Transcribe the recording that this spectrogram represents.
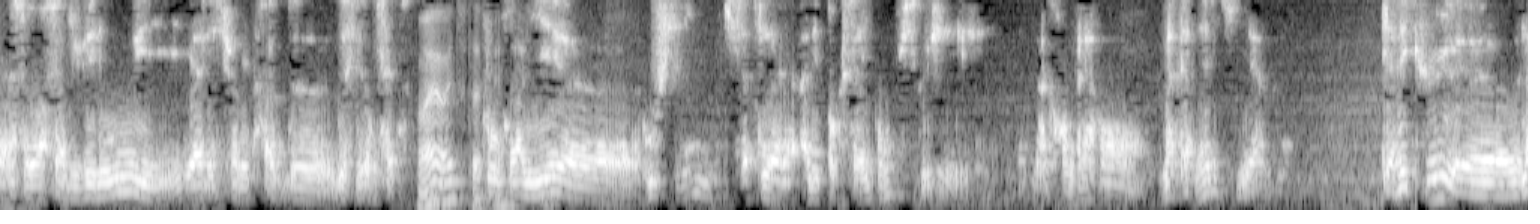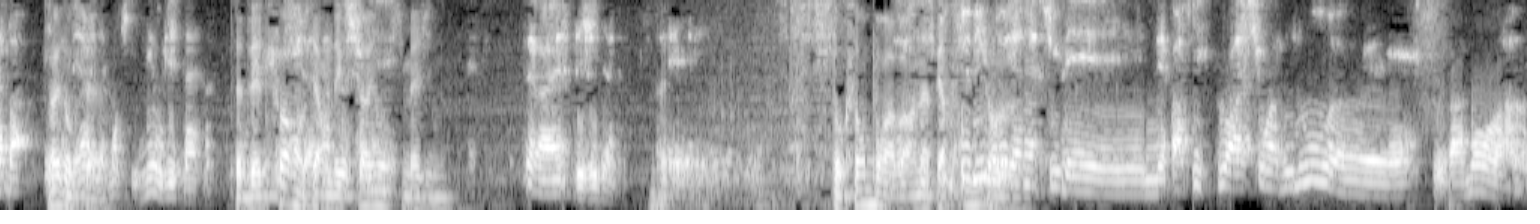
euh, savoir faire du vélo et, et aller sur les traces de, de ses ancêtres. Ouais, ouais, tout à fait. pour rallier euh, qui s'appelait à, à l'époque Saigon, puisque j'ai ma grand-mère maternelle qui, euh, qui a vécu euh, là-bas. Et Ouais, ma donc mère, évidemment, qui est née au Vietnam. Ça devait être fort en termes d'expérience, j'imagine. Ouais, c'était génial. Et- Donc ça, on pourra avoir un aperçu sur découvrir, Mathieu, les, les parties exploration à vélo, euh, c'est vraiment, euh,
